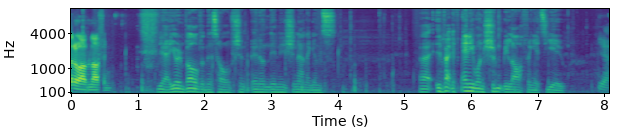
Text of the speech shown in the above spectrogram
know why I'm laughing. yeah, you're involved in this whole in, in these shenanigans. Uh, in fact, if anyone shouldn't be laughing, it's you. Yeah.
